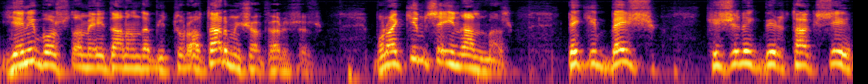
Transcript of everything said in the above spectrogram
Yeni Bosna meydanında bir tur atar mı şoförsüz? Buna kimse inanmaz. Peki beş kişilik bir taksi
